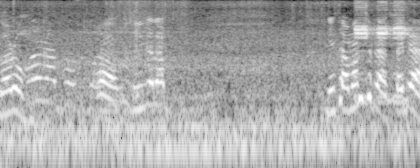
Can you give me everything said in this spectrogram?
গরম। সিঙ্গারা। নিচা মাংসটা তাই না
